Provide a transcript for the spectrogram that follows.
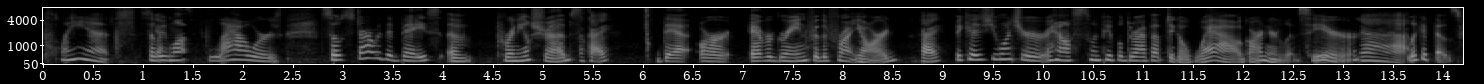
plants. So we want flowers. So start with the base of perennial shrubs Okay. that are evergreen for the front yard Okay. because you want your house when people drive up to go, wow, gardener lives here. Yeah. Look at those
